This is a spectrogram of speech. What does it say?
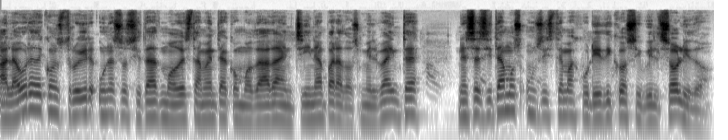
a la hora de construir una sociedad modestamente acomodada en China para 2020, necesitamos un sistema jurídico civil sólido.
